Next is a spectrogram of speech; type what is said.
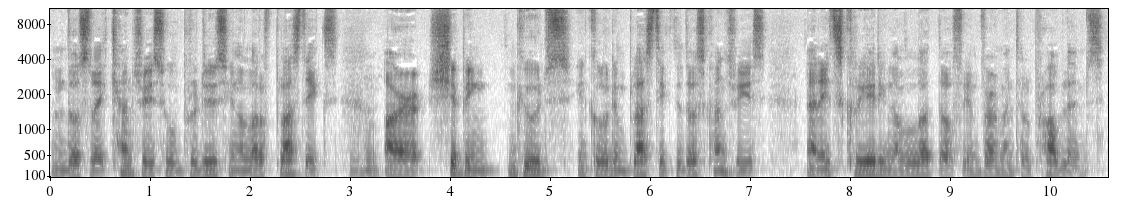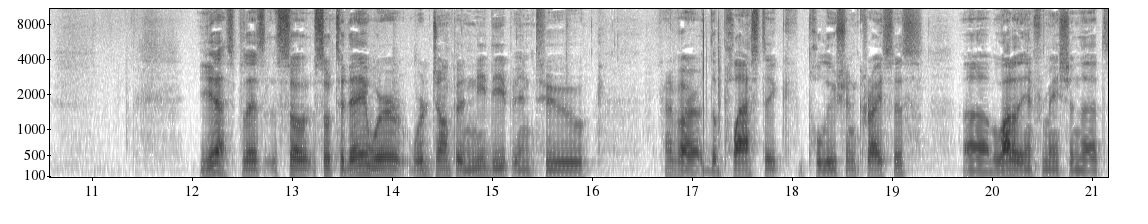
and those like countries who are producing a lot of plastics are shipping goods, including plastic, to those countries, and it's creating a lot of environmental problems. Yes, so so today we're we're jumping knee deep into kind of our the plastic pollution crisis. Um, a lot of the information that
